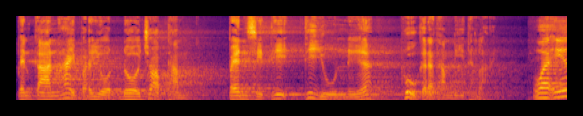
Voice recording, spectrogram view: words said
เป็นการให้ประโยชน์โดยชอบธรรม เป็นสิทธิที่อยู่เหนือผู้กระทำดีทั้งหลาย وإن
